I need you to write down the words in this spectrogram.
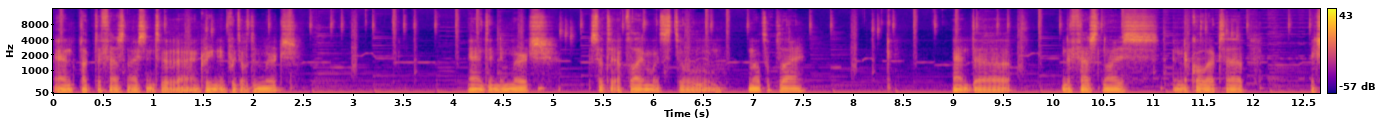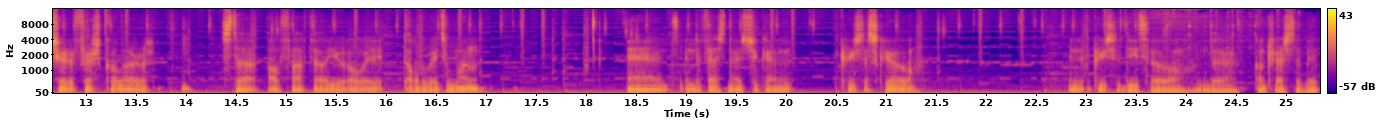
and plug the fast noise into the green input of the merge. And in the merge, set the apply modes to not apply and uh, in the fast noise in the color tab make sure the first color the alpha value all, the way to 1 and in the fast noise you can increase the scale and increase the detail and the contrast a bit.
